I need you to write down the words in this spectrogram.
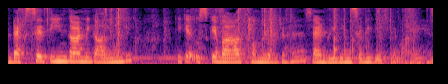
डेस्क से तीन कार्ड निकाल लूँगी। ठीक है, उसके बाद हम लोग जो है सैंड रीडिंग से भी देखने वाले हैं।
